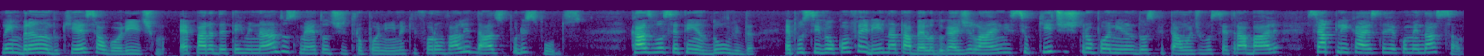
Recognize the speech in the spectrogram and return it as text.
Lembrando que esse algoritmo é para determinados métodos de troponina que foram validados por estudos. Caso você tenha dúvida, é possível conferir na tabela do guideline se o kit de troponina do hospital onde você trabalha se aplica a esta recomendação.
